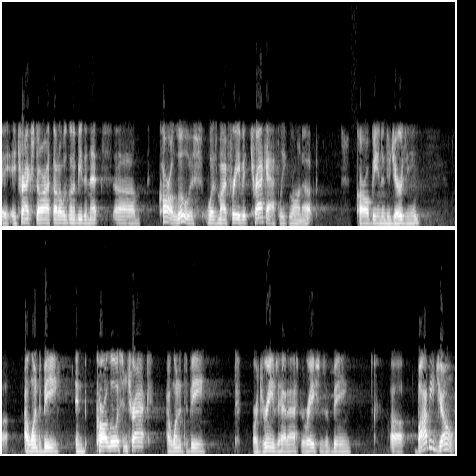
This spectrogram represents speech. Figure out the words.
a, a track star. I thought I was going to be the next. Um, Carl Lewis was my favorite track athlete growing up. Carl being a New Jerseyan I wanted to be in Carl Lewis in track. I wanted to be, or dreams. I had aspirations of being uh, Bobby Jones.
